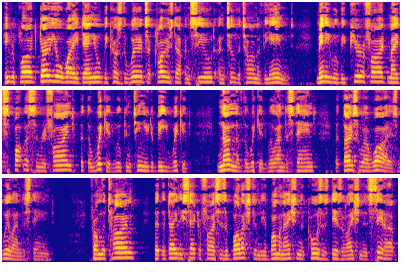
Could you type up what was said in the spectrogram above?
He replied, Go your way, Daniel, because the words are closed up and sealed until the time of the end. Many will be purified, made spotless and refined, but the wicked will continue to be wicked. None of the wicked will understand, but those who are wise will understand. From the time that the daily sacrifice is abolished and the abomination that causes desolation is set up,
